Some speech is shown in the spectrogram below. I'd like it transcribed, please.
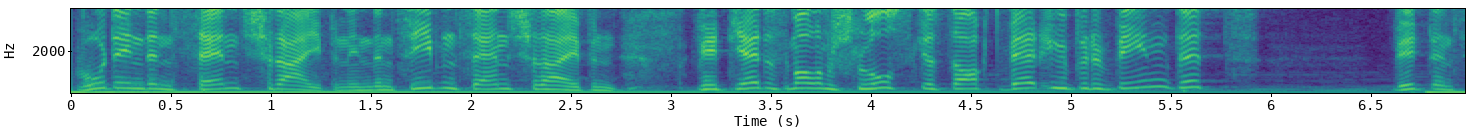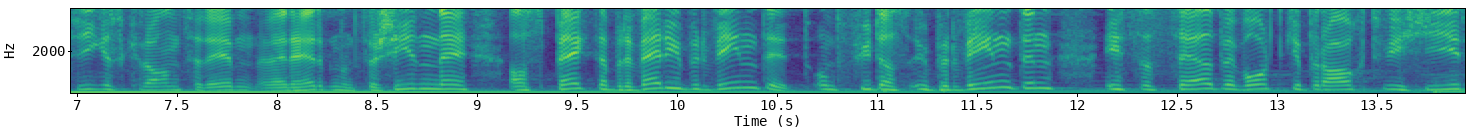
wurde in den Sendschreiben, in den sieben Sendschreiben, wird jedes Mal am Schluss gesagt, wer überwindet, wird den Siegeskranz ererben und verschiedene Aspekte. Aber wer überwindet? Und für das Überwinden ist dasselbe Wort gebraucht wie hier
